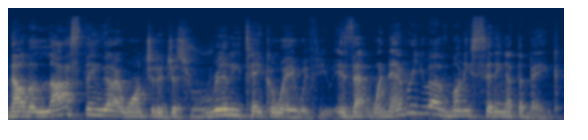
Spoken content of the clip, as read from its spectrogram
Now, the last thing that I want you to just really take away with you is that whenever you have money sitting at the bank,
